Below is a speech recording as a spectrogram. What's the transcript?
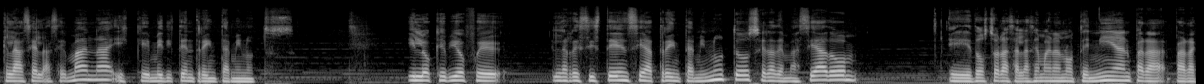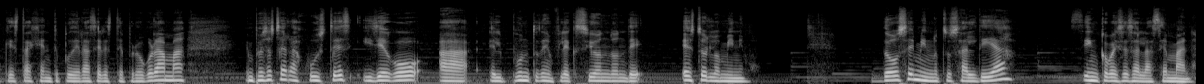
clase a la semana y que mediten 30 minutos. Y lo que vio fue la resistencia a 30 minutos, era demasiado, eh, dos horas a la semana no tenían para, para que esta gente pudiera hacer este programa. Empezó a hacer ajustes y llegó a el punto de inflexión donde esto es lo mínimo. 12 minutos al día, cinco veces a la semana.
